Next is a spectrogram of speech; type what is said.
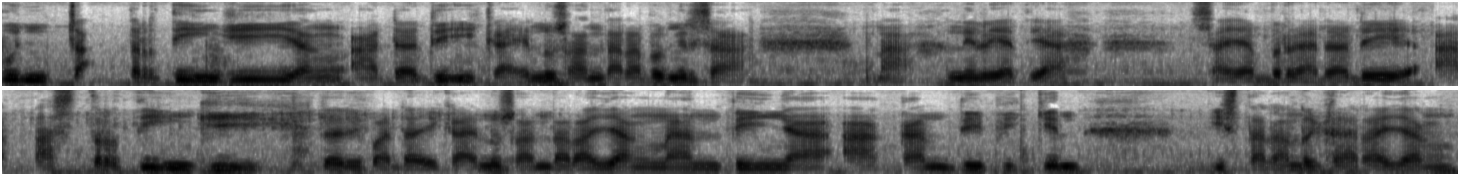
puncak tertinggi yang ada di IKN Nusantara pemirsa. Nah, ini lihat ya. Saya berada di atas tertinggi daripada IKN Nusantara yang nantinya akan dibikin istana negara yang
